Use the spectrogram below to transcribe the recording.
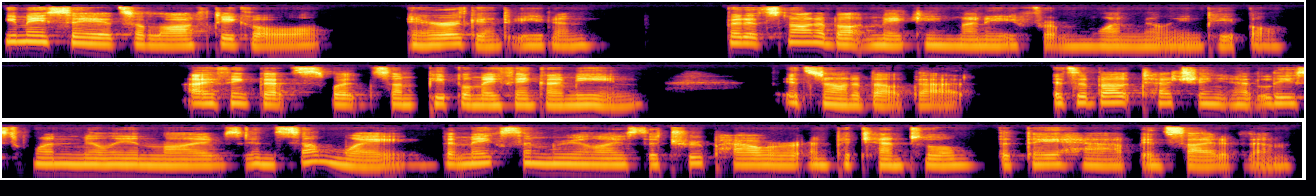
You may say it's a lofty goal, arrogant even, but it's not about making money from 1 million people. I think that's what some people may think I mean. It's not about that. It's about touching at least 1 million lives in some way that makes them realize the true power and potential that they have inside of them.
